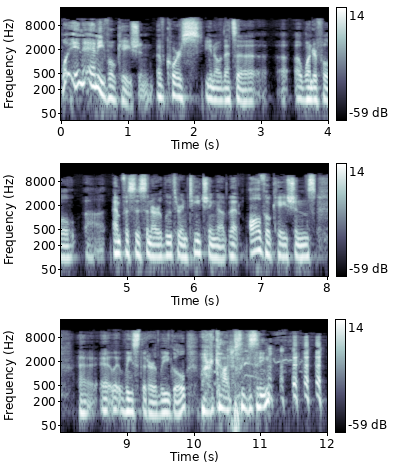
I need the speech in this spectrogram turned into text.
Well, in any vocation, of course, you know, that's a, a, wonderful uh, emphasis in our Lutheran teaching of that all vocations, uh, at least that are legal, are God pleasing.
